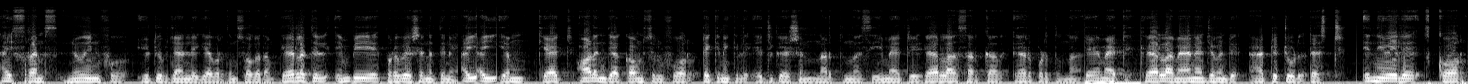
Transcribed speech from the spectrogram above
Hi friends new info YouTube ചാനലിലേക്ക് ഏവർക്കും സ്വാഗതം. കേരളത്തിൽ എം ബി എ പ്രവേശനത്തിന് I I M CAT all India council for technical education നടത്തുന്ന സിമാറ്റ് കേരള സർക്കാർ ഏർപ്പെടുത്തുന്ന KMAT Kerala management aptitude test എന്നിവയിലെ സ്കോർ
